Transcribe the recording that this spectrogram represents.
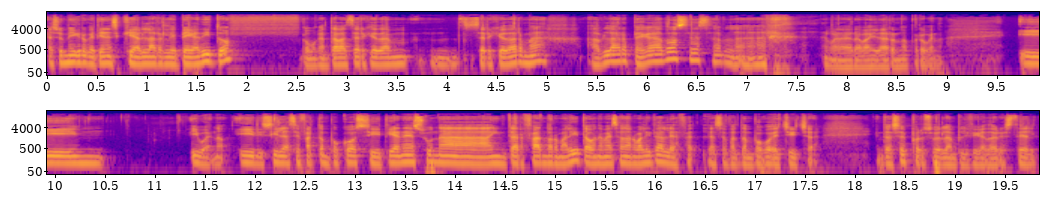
es un micro que tienes que hablarle pegadito, como cantaba Sergio, Sergio Dharma, hablar pegados es hablar. bueno, era bailar, ¿no? Pero bueno. Y y bueno, y si le hace falta un poco, si tienes una interfaz normalita una mesa normalita, le, le hace falta un poco de chicha. Entonces, por eso el amplificador este, el,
